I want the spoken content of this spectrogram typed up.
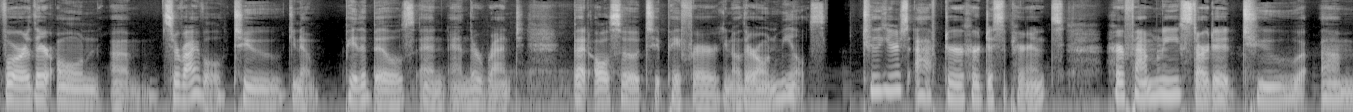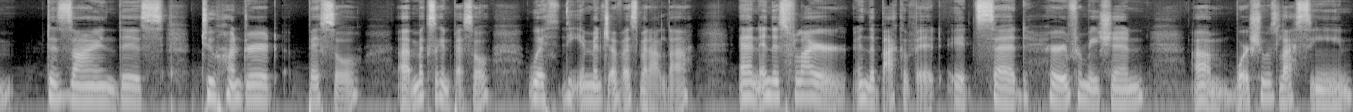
for their own um, survival to, you know, pay the bills and, and their rent, but also to pay for, you know, their own meals. Two years after her disappearance, her family started to um, design this 200 peso, uh, Mexican peso, with the image of Esmeralda. And in this flyer, in the back of it, it said her information, um, where she was last seen,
